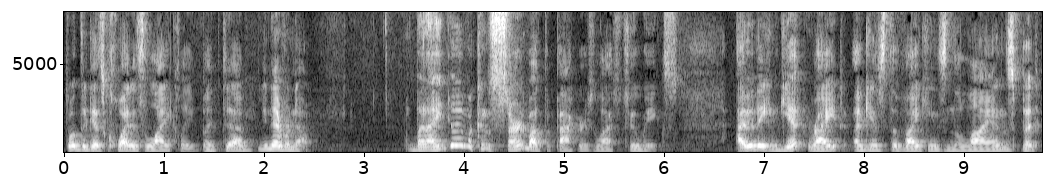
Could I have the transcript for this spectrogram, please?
don't think it's quite as likely, but uh, you never know. But I do have a concern about the Packers the last two weeks. I think they can get right against the Vikings and the Lions, but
